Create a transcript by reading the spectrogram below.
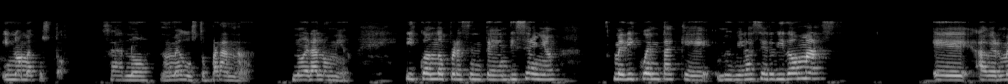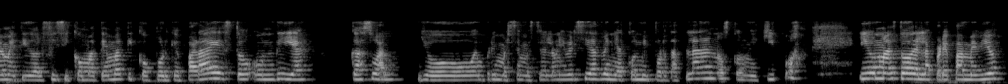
y no me gustó. O sea, no, no me gustó para nada. No era lo mío. Y cuando presenté en diseño, me di cuenta que me hubiera servido más eh, haberme metido al físico matemático, porque para esto un día casual. Yo en primer semestre de la universidad venía con mi portaplanos, con mi equipo, y un maestro de la prepa me vio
